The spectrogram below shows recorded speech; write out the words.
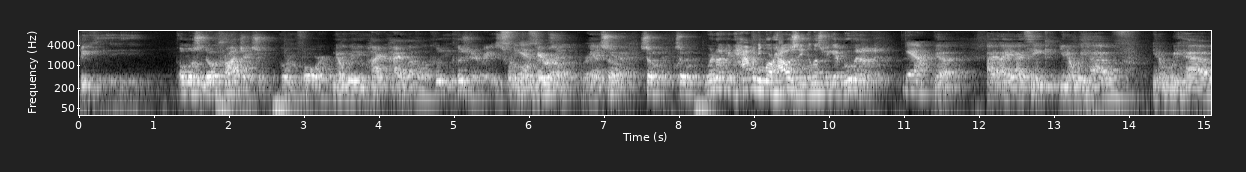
be, almost no projects are going forward. No, with we- high high level inclu- inclusionary rate. It's twenty Yeah. one Zero, percent. right, Yeah, so yeah. so so we're not going to have any more housing unless we get moving on it. Yeah. Yeah, I, I, I think you know we have you know we have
